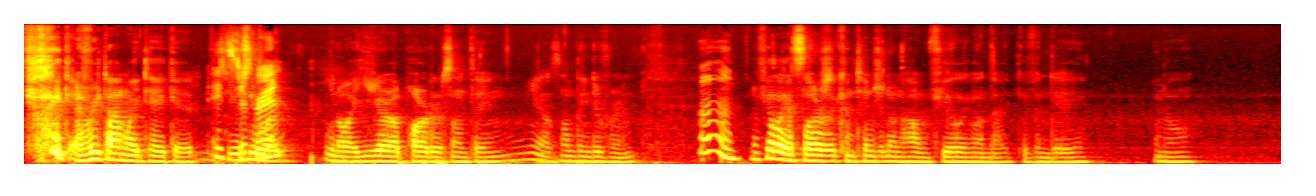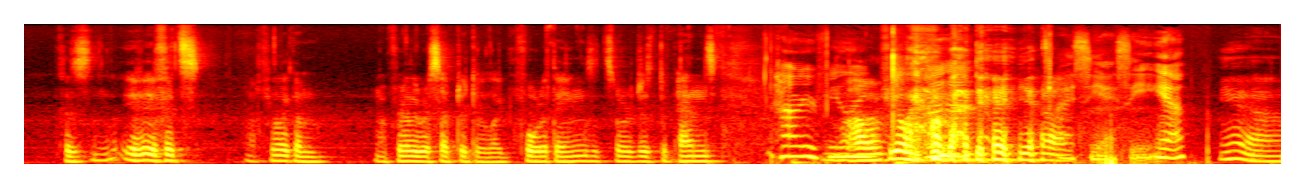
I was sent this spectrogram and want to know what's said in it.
Like every time I take it, It's usually different? like you know a year apart or something. Yeah, something different. Oh, I feel like it's largely contingent on how I'm feeling on that given day, you know. Because if, if it's, I feel like I'm you know, fairly receptive to like four things. It sort of just depends how you're you feeling? how I'm feeling on that day. Yeah. I see, I see. Yeah, yeah.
